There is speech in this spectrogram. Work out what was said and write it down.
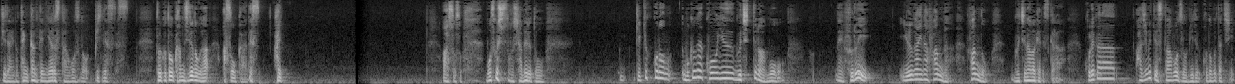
時代の転換点にあるスター・ウォーズのビジネスです。ということを感じるのがアソーカーです。はい。あそうそう。もう少しその喋ると結局この僕がこういう愚痴っていうのはもう、ね、古い有害なファンなファンの愚痴なわけですからこれから初めて「スター・ウォーズ」を見る子供たち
